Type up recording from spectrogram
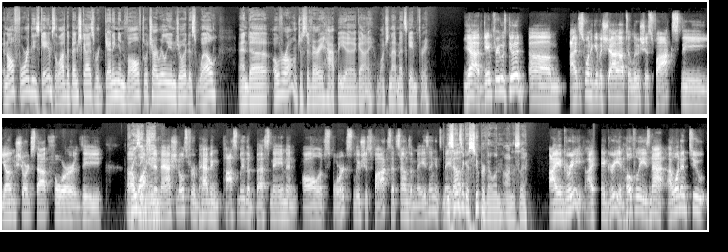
in all four of these games. A lot of the bench guys were getting involved, which I really enjoyed as well. And uh, overall, just a very happy uh, guy watching that Mets game three. Yeah, game three was good. Um, I just want to give a shout out to Lucius Fox, the young shortstop for the uh, Washington name. Nationals, for having possibly the best name in all of sports. Lucius Fox. That sounds amazing. It's made. He sounds up. like a supervillain, honestly. I agree. I agree, and hopefully he's not. I wanted to.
